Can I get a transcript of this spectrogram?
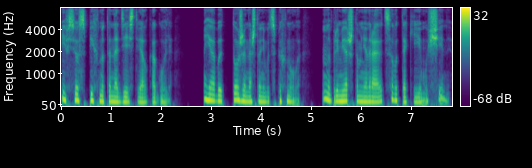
и все спихнуто на действие алкоголя. Я бы тоже на что-нибудь спихнула, Например, что мне нравятся вот такие мужчины.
